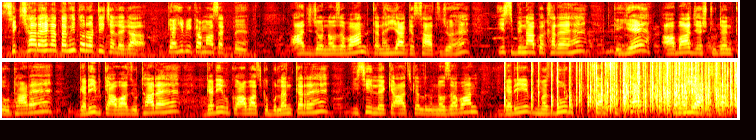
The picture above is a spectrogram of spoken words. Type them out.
शिक्षा रहेगा तभी तो रोटी चलेगा। कहीं भी कमा सकते हैं। आज जो नौजवान कन्हैया के साथ जो है, इस बिना पर खड़े हैं कि ये आवाज़ स्टूडेंट के उठा रहे हैं, गरीब की आवाज़ उठा रहे हैं, गरीब को आवाज़ को बुलंद कर रहे हैं। इसी लेके आजकल नौजवान गरीब, मजदूर सब शिक्षा कन्हैया के साथ।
